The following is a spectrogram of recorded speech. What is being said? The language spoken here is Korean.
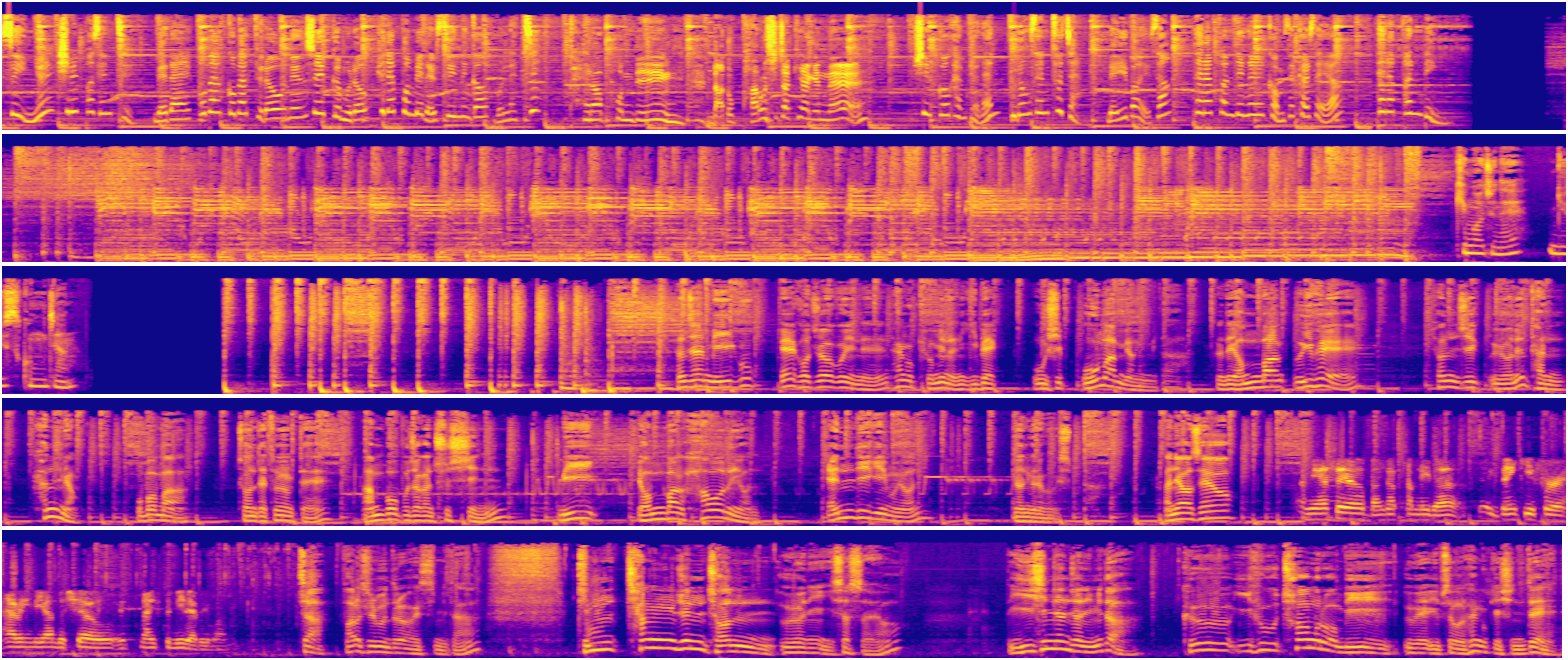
수익률 12% 매달 꼬박꼬박 들어오는 수익금으로 휴대폰비 낼 수 있는 거 몰랐지? 테라펀딩. 나도 바로 시작해야겠네. 쉽고 간편한 부동산 투자 네이버에서 테라펀딩을 검색하세요 테라펀딩 김어준의 뉴스 공장. 현재 미국에 거주하고 있는 한국 교민은 255만 명입니다. 그런데 연방 의회에 현직 의원은 단 한 명. 오바마 전 대통령 때 안보보좌관 출신 미 연방 하원 의원 앤디 김 의원 연결해 보겠습니다. 안녕하세요. 안녕하세요. 반갑습니다. Thank you for having me on the show. It's nice to meet everyone. 자, 바로 질문 들어가겠습니다. 김창준 전 의원이 있었어요. 20년 전입니다. 그 이후 처음으로 미 의회 입성을 하고 계신데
